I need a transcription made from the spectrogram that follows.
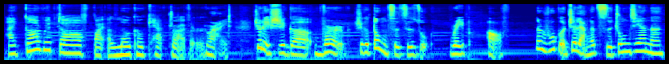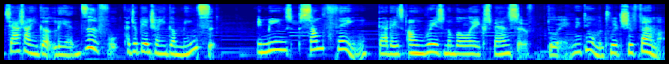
：I got ripped off by a local cab driver. Right，这里是个 verb，是个动词词组 rip off。那如果这两个词中间呢加上一个连字符，它就变成一个名词。It means something that is unreasonably expensive。对，那天我们出去吃饭嘛，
